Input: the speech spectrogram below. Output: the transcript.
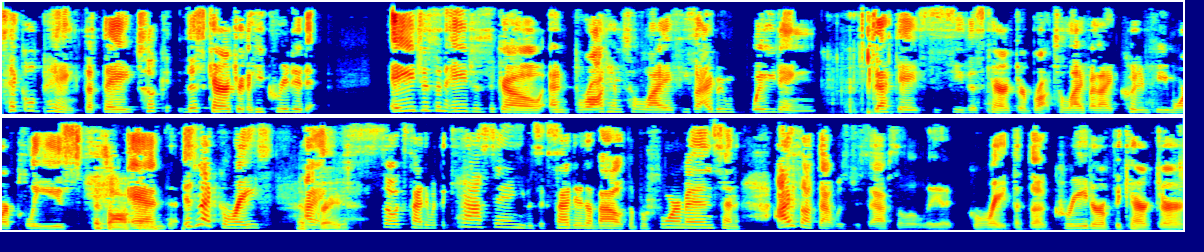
tickled pink that they took this character that he created ages and ages ago and brought him to life. He's like, I've been waiting decades to see this character brought to life and I couldn't be more pleased. It's awesome. And isn't that great? That's I great. So excited with the casting. He was excited about the performance and I thought that was just absolutely great that the creator of the character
